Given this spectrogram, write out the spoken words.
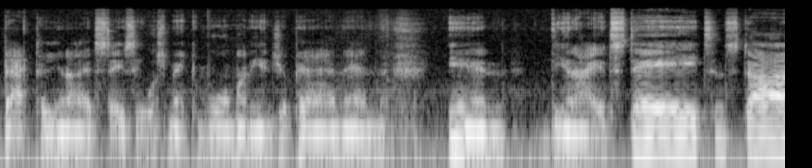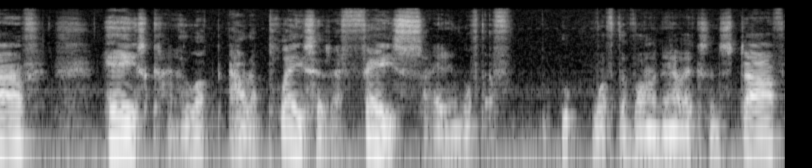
back to the United States. He was making more money in Japan than in the United States and stuff. Hayes kind of looked out of place as a face, siding with the with the Von Erichs and stuff.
